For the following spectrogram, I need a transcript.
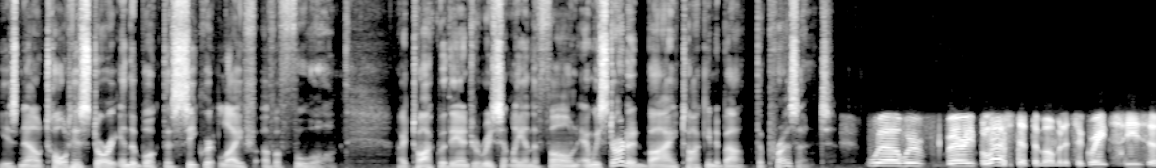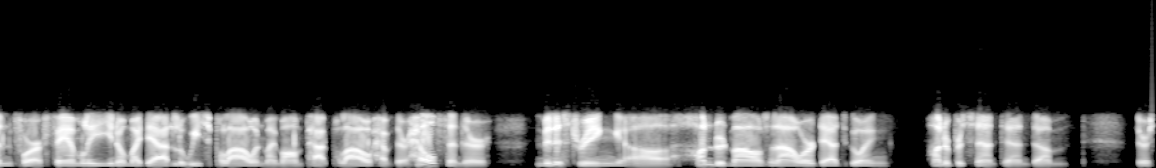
He has now told his story in the book, The Secret Life of a Fool. I talked with Andrew recently on the phone, and we started by talking about the present. Well, we're very blessed at the moment. It's a great season for our family. You know, my dad, Luis Palau, and my mom, Pat Palau, have their health and they're ministering uh, 100 miles an hour. Dad's going 100%, and um, there are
